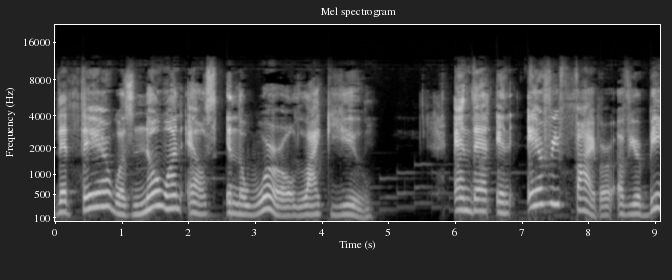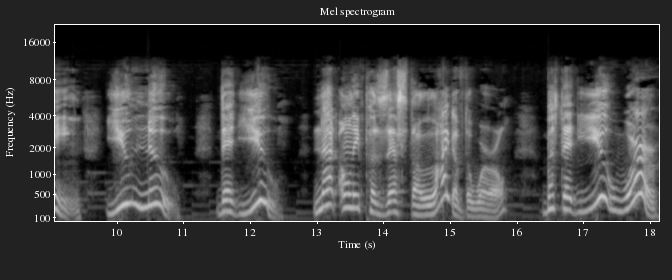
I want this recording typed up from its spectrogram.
that there was no one else in the world like you? And that in every fiber of your being, you knew that you not only possessed the light of the world, but that you were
